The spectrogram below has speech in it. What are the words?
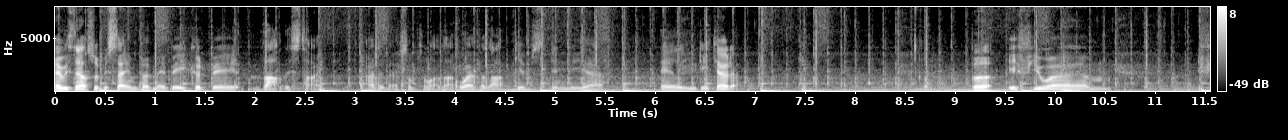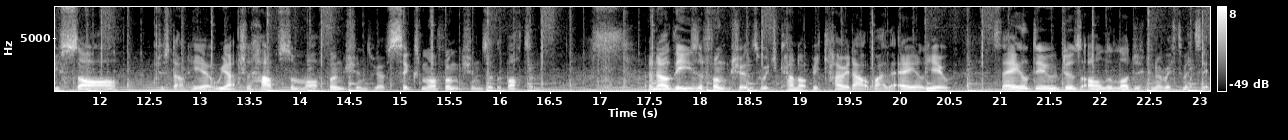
everything else would be the same, but maybe it could be that this time. I don't know, something like that, whatever that gives in the uh, ALU decoder. But if you um, if you saw just down here, we actually have some more functions. We have six more functions at the bottom. And now these are functions which cannot be carried out by the ALU. So the ALU does all the logic and arithmetic.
